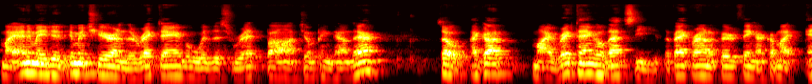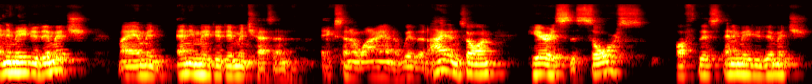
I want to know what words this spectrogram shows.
my animated image here and the rectangle with this red bar jumping down there. So I got my rectangle, that's the, the background of everything. I got my animated image. My animated image has an X and a Y and a width and height and so on. Here is the source of this animated image.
